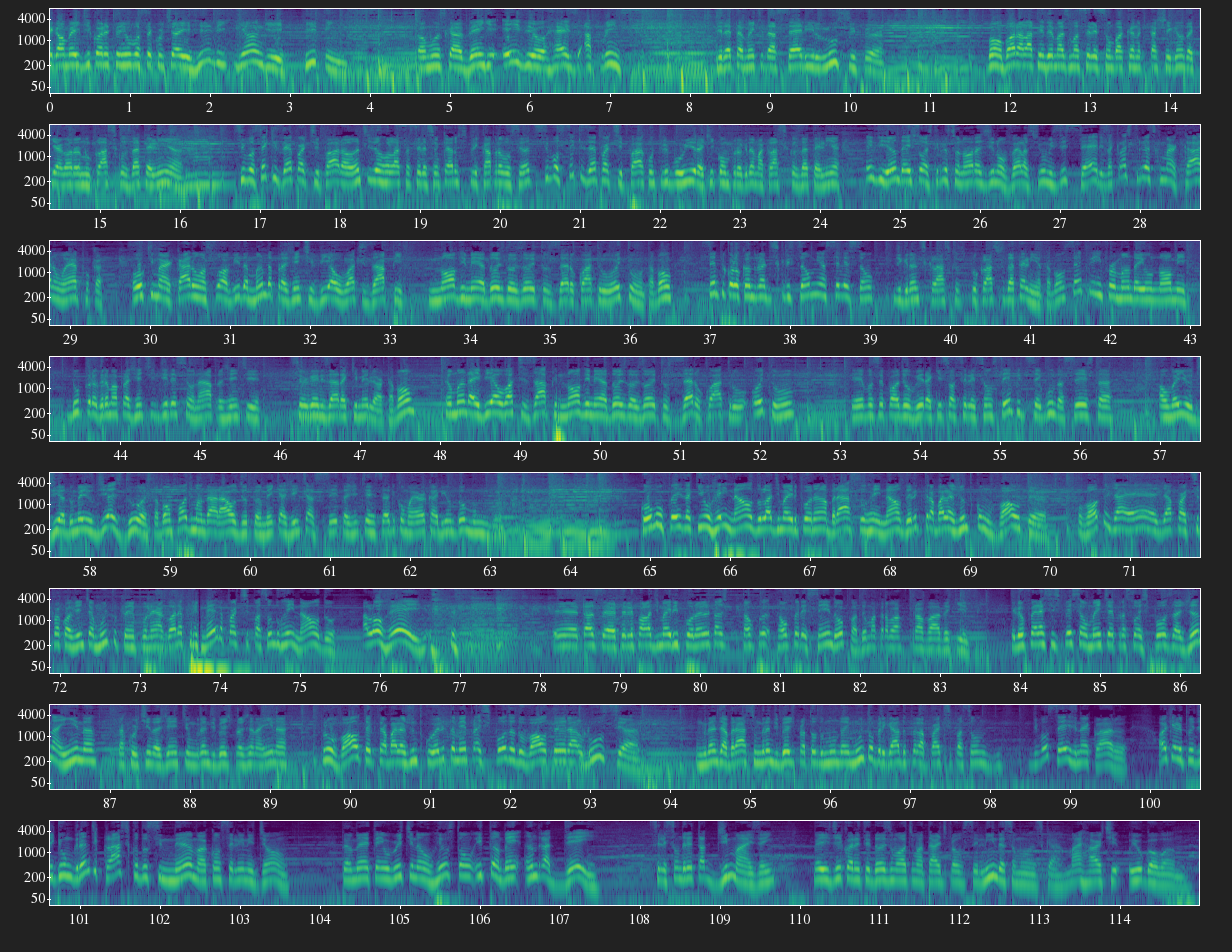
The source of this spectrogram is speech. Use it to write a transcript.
Legal, meio de 41 você curte aí Heavy Young Hitting com a música Bang Evil Has a Prince, diretamente da série Lucifer. Bom, bora lá atender mais uma seleção bacana que tá chegando aqui agora no Clássicos da Telinha. Se você quiser participar, ó, antes de eu rolar essa seleção, quero explicar pra você antes. Se você quiser participar, contribuir aqui com o programa Clássicos da Telinha, enviando aí suas trilhas sonoras de novelas, filmes e séries, aquelas trilhas que marcaram época ou que marcaram a sua vida, manda pra gente via o WhatsApp 962280481, tá bom? Sempre colocando na descrição minha seleção de grandes clássicos pro Clássicos da Telinha, tá bom? Sempre informando aí o nome do programa pra gente direcionar, pra gente se organizar aqui melhor, tá bom? Então manda aí via WhatsApp 962280481 e aí você pode ouvir aqui sua seleção sempre de segunda a sexta ao meio-dia, do meio-dia às duas, tá bom? Pode mandar áudio também que a gente aceita, a gente recebe com o maior carinho do mundo. Como fez aqui o Reinaldo lá de Mairiporã, abraço Reinaldo, ele que trabalha junto com o Walter. O Walter já é, já participa com a gente há muito tempo, né? Agora é a primeira participação do Reinaldo. Alô, rei! é, tá certo, ele fala de Mairiporã, ele tá, tá, tá oferecendo. Opa, deu uma trava- travada aqui. Ele oferece especialmente aí pra sua esposa Janaína, tá curtindo a gente. Um grande beijo pra Janaína. Pro Walter, que trabalha junto com ele, também pra esposa do Walter, a Lúcia. Um grande abraço, um grande beijo pra todo mundo aí. Muito obrigado pela participação de vocês, né? Claro. Olha que ele pediu aqui um grande clássico do cinema com Celine Dion. Também tem o Whitney Houston e também Andra Day. A seleção dele tá demais, hein? Meio-dia e 42, uma ótima tarde pra você. Linda essa música. My Heart Will Go On.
